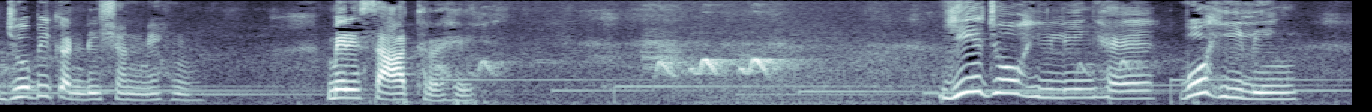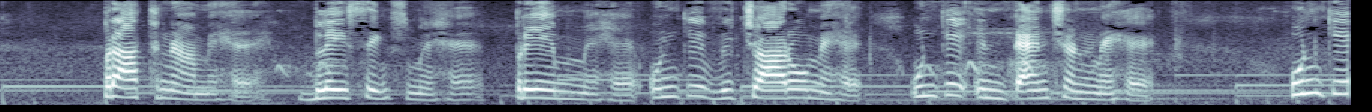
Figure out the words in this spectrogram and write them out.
जो भी कंडीशन में हूँ, मेरे साथ रहे। ये जो हीलिंग है, वो हीलिंग प्रार्थना में है ब्लेसिंग्स में है, प्रेम में है, उनके विचारों में है, उनके इंटेंशन में है। उनके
